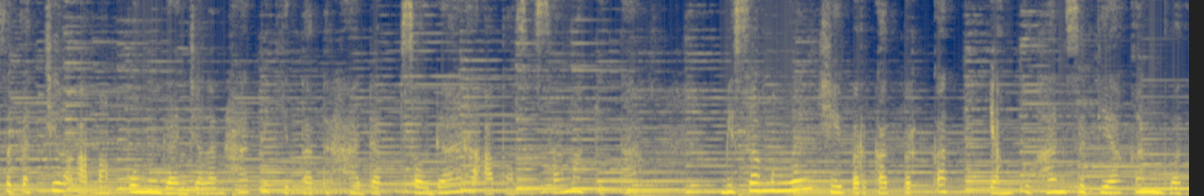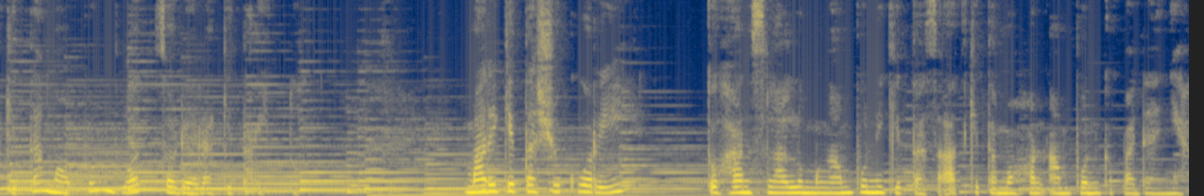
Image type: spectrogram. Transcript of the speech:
sekecil apa pun ganjalan hati kita terhadap saudara atau sesama kita, bisa mengunci berkat-berkat yang Tuhan sediakan buat kita maupun buat saudara kita itu. Mari kita syukuri Tuhan selalu mengampuni kita saat kita mohon ampun kepadanya.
